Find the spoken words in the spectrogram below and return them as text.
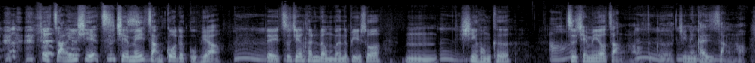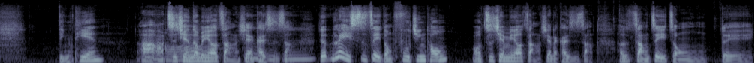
就涨一些之前没涨过的股票，嗯，对，之前很冷门的，比如说，嗯，信鸿科，哦，之前没有涨哈，这个今天开始涨哈，顶天啊，之前都没有涨，现在开始涨，就类似这种富金通哦，之前没有涨，现在开始涨，而涨这种对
